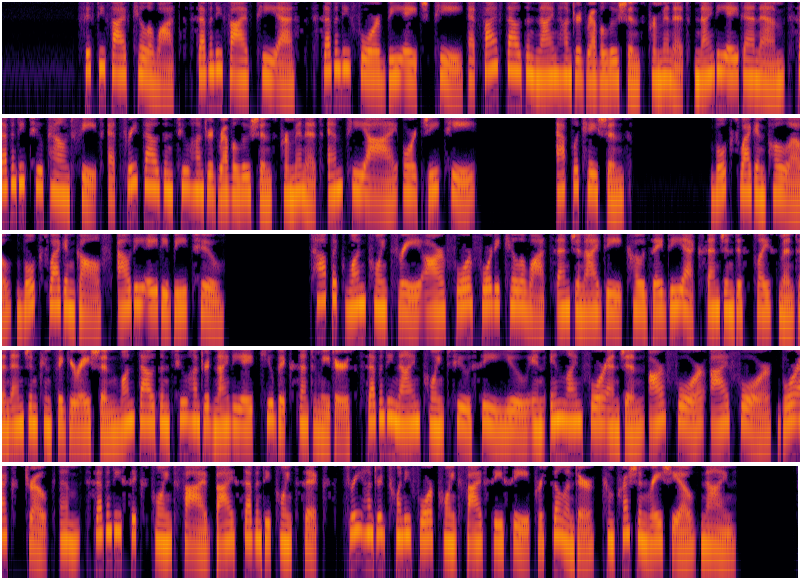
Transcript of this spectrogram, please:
55 kilowatts 75 PS 74 bhp at 5900 revolutions per minute 98 Nm 72 pound-feet at 3200 revolutions per minute MPI or GT Applications. Volkswagen Polo, Volkswagen Golf, Audi 80 B2 Topic 1.3 R4 40 kilowatts engine ID codes ADX engine displacement and engine configuration 1298 cubic centimeters 79.2 cu in inline 4 engine R4 I4 bore X stroke M 76.5 by 70.6 324.5 cc per cylinder compression ratio 9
